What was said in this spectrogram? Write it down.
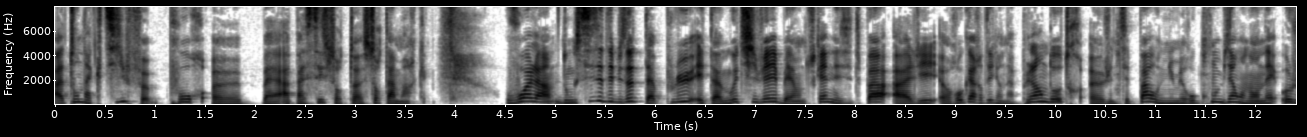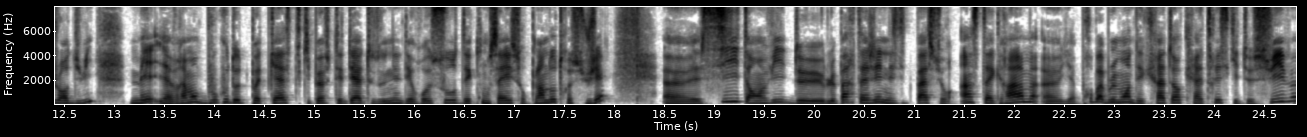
à ton actif pour euh, bah, passer sur ta, sur ta marque. Voilà, donc si cet épisode t'a plu et t'a motivé, ben en tout cas n'hésite pas à aller euh, regarder, il y en a plein d'autres, euh, je ne sais pas au numéro combien on en est aujourd'hui, mais il y a vraiment beaucoup d'autres podcasts qui peuvent t'aider à te donner des ressources, des conseils sur plein d'autres sujets. Euh, si tu as envie de le partager, n'hésite pas sur Instagram, il y a probablement des créateurs, créatrices qui te suivent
